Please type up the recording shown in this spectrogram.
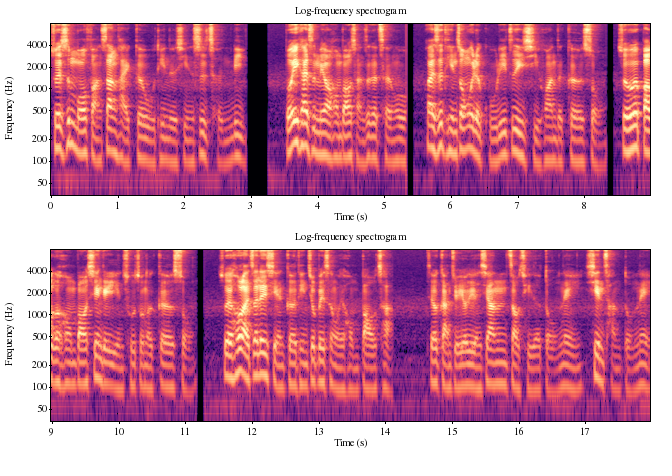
所以是模仿上海歌舞厅的形式成立。不过一开始没有红包厂这个称呼，后来是听众为了鼓励自己喜欢的歌手，所以会包个红包献给演出中的歌手，所以后来这类型的歌厅就被称为红包厂。就感觉有点像早期的斗内现场斗内，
